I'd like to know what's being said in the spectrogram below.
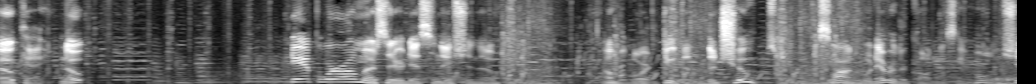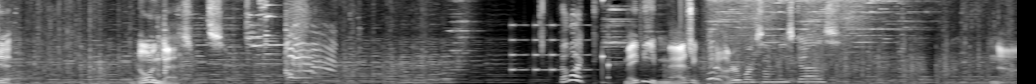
Okay, nope. Yep, we're almost at our destination though. Oh my lord, dude, the, the chews, the slimes, whatever they're called in this game. Holy shit. Annoying bastards. Maybe magic powder works on these guys? Nah.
